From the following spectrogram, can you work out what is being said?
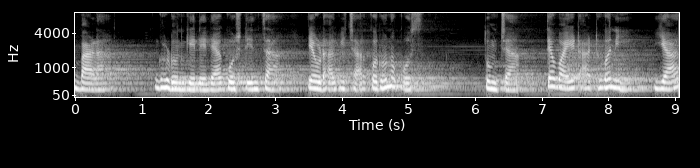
बाळा घडून गेलेल्या गोष्टींचा एवढा विचार करू नकोस. तुमच्या त्या वाईट आठवणी या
